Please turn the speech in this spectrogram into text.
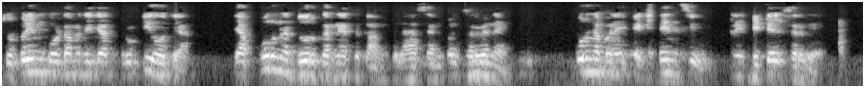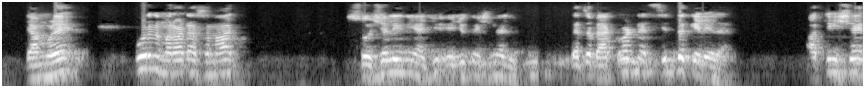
सुप्रीम कोर्टामध्ये ज्या त्रुटी होत्या त्या पूर्ण दूर करण्याचं काम केलं. हा सॅम्पल सर्वे नाही पूर्णपणे एक्सटेन्सिव्ह आणि डिटेल सर्वे आहे. त्यामुळे पूर्ण मराठा समाज सोशली आणि एज्यु एज्युकेशनली त्याचं बॅकवर्डनेस सिद्ध केलेलं आहे. अतिशय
